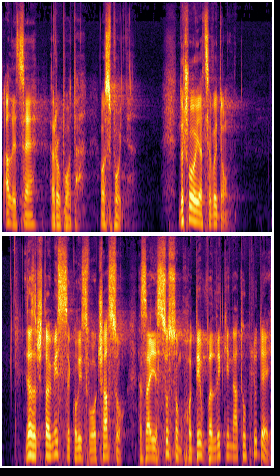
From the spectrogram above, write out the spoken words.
Але це робота Господня. До чого я це веду? Я зачитав місце, коли свого часу за Ісусом ходив великий натовп людей.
